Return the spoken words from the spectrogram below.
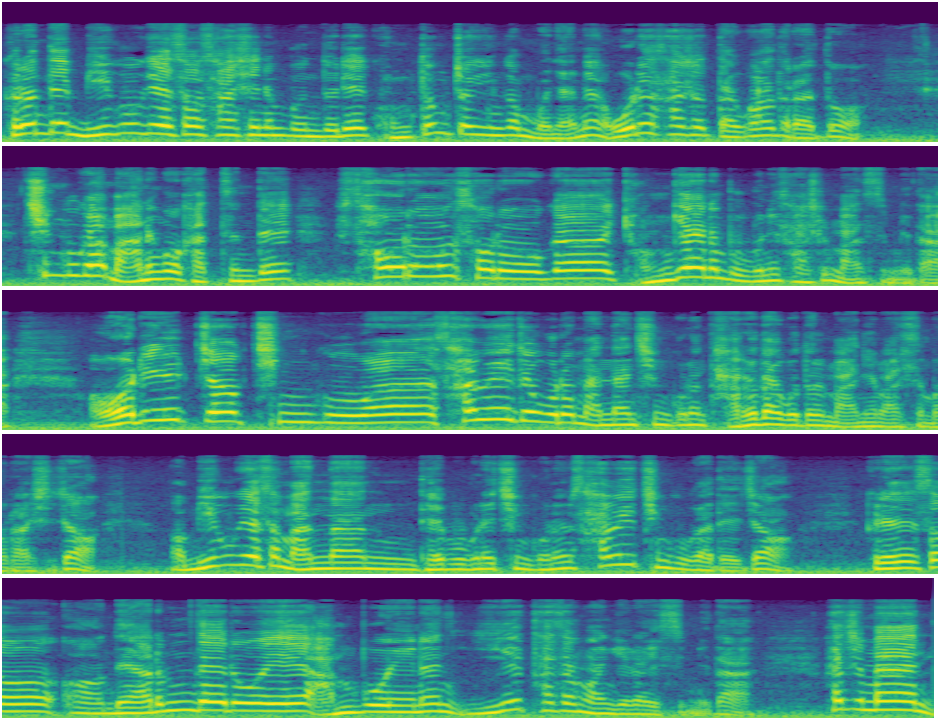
그런데 미국에서 사시는 분들의 공통적인 건 뭐냐면 오래 사셨다고 하더라도 친구가 많은 것 같은데 서로 서로가 경계하는 부분이 사실 많습니다. 어릴 적 친구와 사회적으로 만난 친구는 다르다고들 많이 말씀을 하시죠. 어, 미국에서 만난 대부분의 친구는 사회 친구가 되죠. 그래서 어, 나름대로의 안 보이는 이해타산 관계가 있습니다. 하지만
